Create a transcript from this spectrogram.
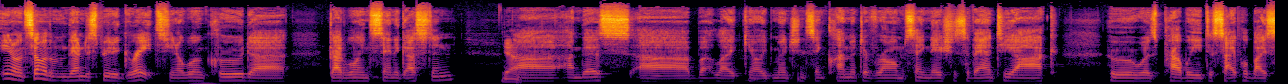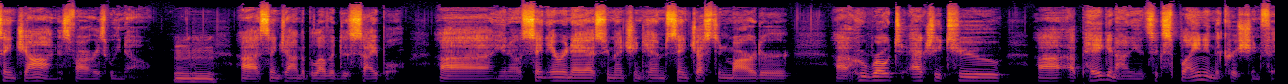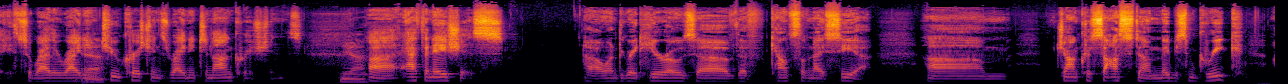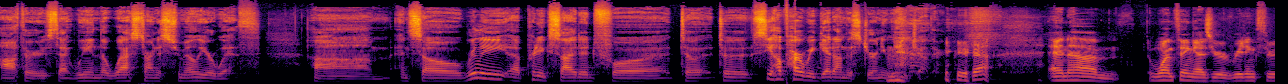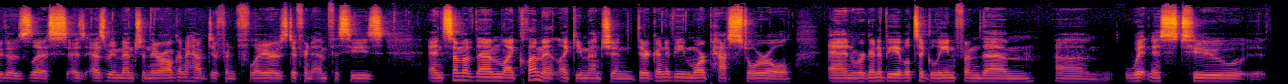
you know, and some of them the undisputed greats. You know, we'll include God willing Saint Augustine yeah. uh, on this. Uh, but like you know, you mentioned Saint Clement of Rome, Saint Ignatius of Antioch, who was probably discipled by Saint John, as far as we know. Mm-hmm. Uh, Saint John, the beloved disciple. Uh, you know, Saint Irenaeus, we mentioned him. Saint Justin Martyr, uh, who wrote actually to uh, a pagan audience explaining the Christian faith. So rather writing yeah. to Christians, writing to non-Christians. Yeah. Athanasius, one of the great heroes of the Council of Nicaea um, John Chrysostom, maybe some Greek authors that we in the West aren't as familiar with. Um, and so, really, uh, pretty excited for to to see how far we get on this journey with each other. yeah, and um, one thing as you were reading through those lists, as as we mentioned, they're all going to have different flares, different emphases, and some of them, like Clement, like you mentioned, they're going to be more pastoral, and we're going to be able to glean from them um, witness to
